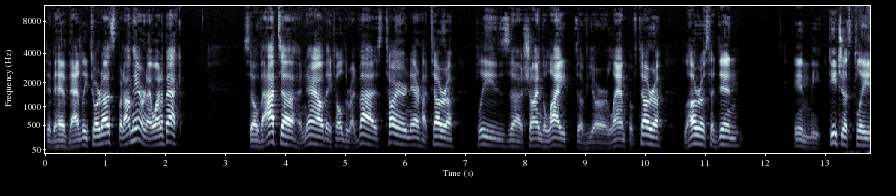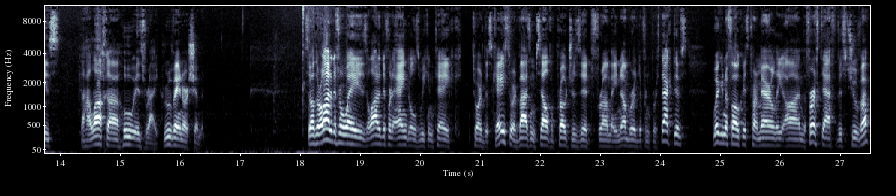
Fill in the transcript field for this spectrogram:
they behaved badly toward us, but I'm here and I want it back. So Va'ata, and now they told the Radvaz, Torah ner hatara, please uh, shine the light of your lamp of Torah, Laharos Hadin, in me. Teach us, please, the halacha, who is right, Ruvain or Shimon. So there are a lot of different ways, a lot of different angles we can take toward this case. The Radvaz himself approaches it from a number of different perspectives. We're going to focus primarily on the first half of his tshuva,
